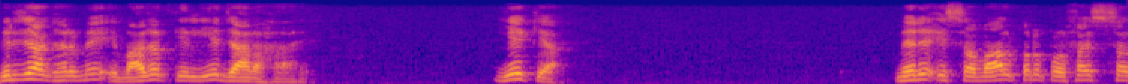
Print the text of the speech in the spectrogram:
گرجا گھر میں عبادت کے لیے جا رہا ہے۔ یہ کیا؟ میرے اس سوال پر پروفیسر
